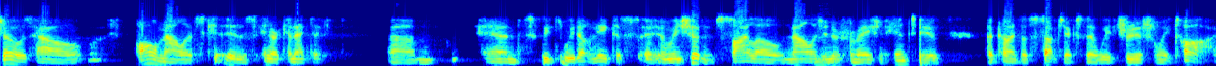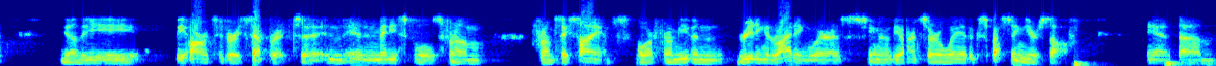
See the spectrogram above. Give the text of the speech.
shows how all knowledge is interconnected. Um, and we, we don't need to, and we shouldn't silo knowledge and information into the kinds of subjects that we've traditionally taught. You know, the the arts are very separate uh, in, in many schools from from say science or from even reading and writing, whereas you know the arts are a way of expressing yourself, and um,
